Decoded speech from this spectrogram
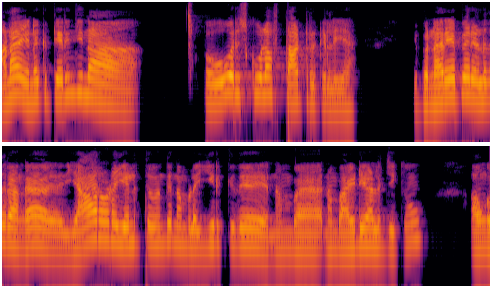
ஆனால் எனக்கு தெரிஞ்சு நான் இப்போ ஒவ்வொரு ஸ்கூல் ஆஃப் தாட் இருக்கு இல்லையா? இப்போ நிறைய பேர் எழுதுறாங்க யாரோட எழுத்து வந்து நம்மளை ஈர்க்குது? நம்ம நம்ம ஐடியாலஜிக்கும் அவங்க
